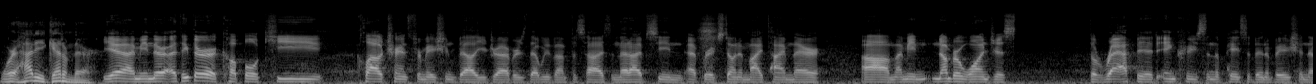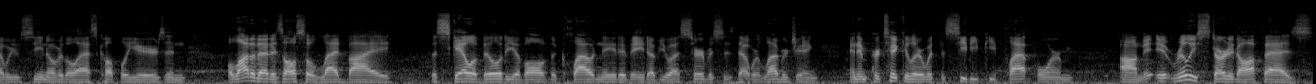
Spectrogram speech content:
Where, how do you get them there? Yeah, I mean, there, I think there are a couple key cloud transformation value drivers that we've emphasized and that I've seen at Bridgestone in my time there. Um, I mean, number one, just the rapid increase in the pace of innovation that we've seen over the last couple years. And a lot of that is also led by the scalability of all of the cloud native AWS services that we're leveraging. And in particular with the CDP platform, um, it, it, really started off as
